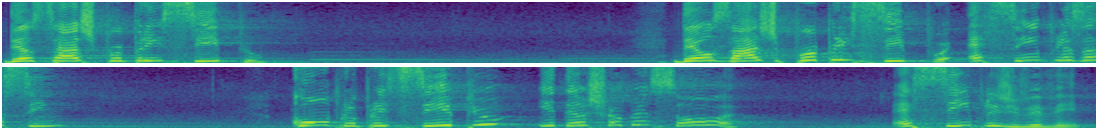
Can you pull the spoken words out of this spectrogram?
Deus age por princípio. Deus age por princípio. É simples assim. Cumpre o princípio e Deus te abençoa. É simples de viver.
